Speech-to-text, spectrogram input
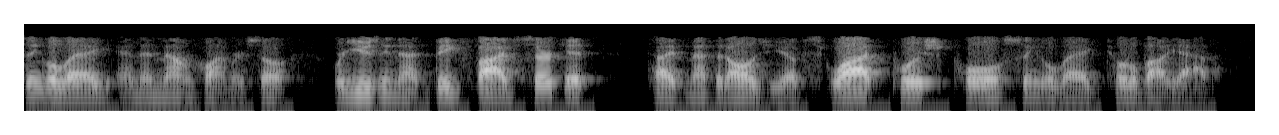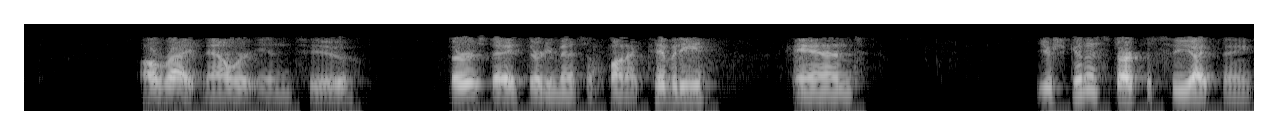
single leg, and then mountain climbers. So we're using that big five circuit type methodology of squat, push, pull, single leg, total body ab. All right, now we're into Thursday, 30 minutes of fun activity, and you're going to start to see, I think,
